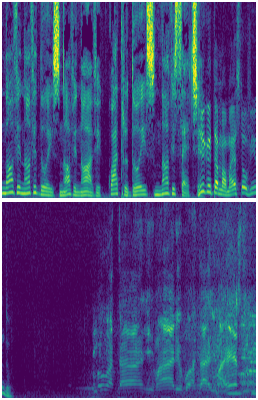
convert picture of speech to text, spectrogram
992994297. Diga, Itamar, o maestro está ouvindo. Boa tarde, Mário. Boa tarde, maestro.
